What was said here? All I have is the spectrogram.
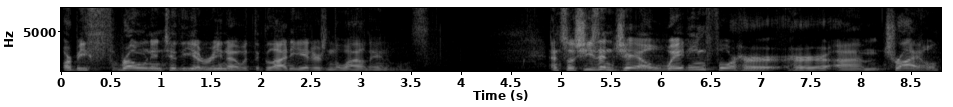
or be thrown into the arena with the gladiators and the wild animals. And so she's in jail waiting for her, her um, trial.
